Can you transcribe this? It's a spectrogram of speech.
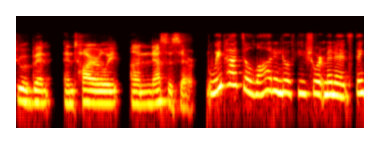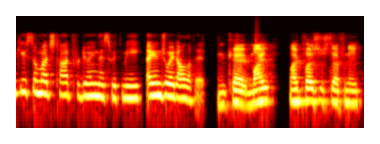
to have been entirely unnecessary. We packed a lot into a few short minutes. Thank you so much, Todd, for doing this with me. I enjoyed all of it. Okay, my my pleasure, Stephanie.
